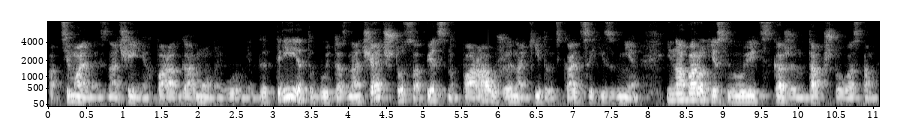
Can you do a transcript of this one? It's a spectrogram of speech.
оптимальных значениях парад гормона и уровня D3, это будет означать, что, соответственно, пора уже накидывать кальций извне. И наоборот, если вы увидите, скажем так, что у вас там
